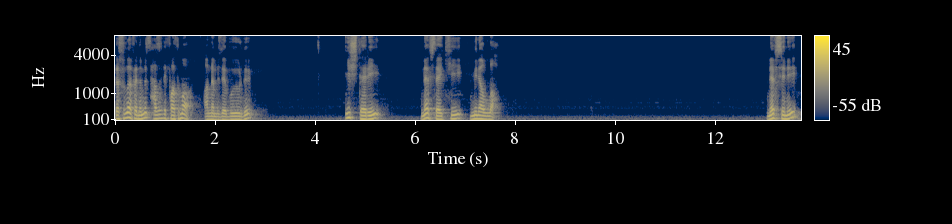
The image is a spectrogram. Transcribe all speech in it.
Resulullah Efendimiz Hazreti Fatıma annemize buyurdu. İşteri nefseki minallah. Nefsini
